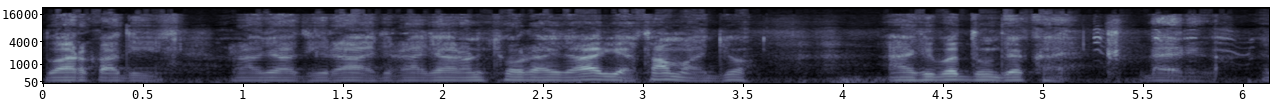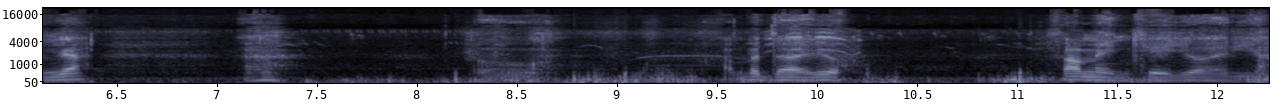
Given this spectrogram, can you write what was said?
દ્વારકાધીશ રાજાધીરાજ રાજા રણછોડરાજ આર્યા, સામાન, જો. અહીંથી બધું દેખાય ડાયરેક્ટ સમજ્યા? હા. તો આ બધા જો સામે જ છે જો આર્યા.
